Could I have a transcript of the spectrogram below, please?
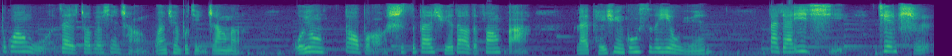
不光我在招标现场完全不紧张了，我用道宝师资班学到的方法来培训公司的业务员，大家一起坚持。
